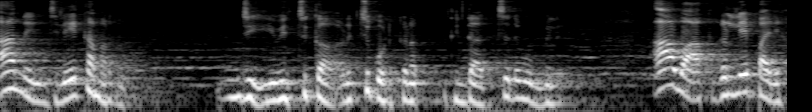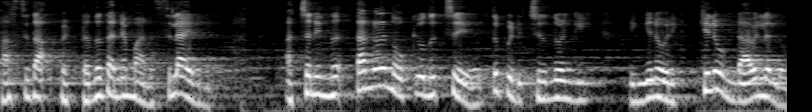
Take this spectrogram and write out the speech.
ആ നെഞ്ചിലേക്ക് അമർന്നു. ജീവിച്ച് കാണിച്ചു കൊടുക്കണം നിന്റെ അച്ഛന് മുമ്പിൽ ആ വാക്കുകളിലെ പരിഹാസ്യത പെട്ടെന്ന് തന്നെ മനസ്സിലായിരുന്നു. അച്ഛൻ ഇന്ന് തങ്ങളെ നോക്കി ഒന്ന് ചേർത്ത് പിടിച്ചിരുന്നുവെങ്കിൽ ഇങ്ങനെ ഒരിക്കലും ഉണ്ടാവില്ലല്ലോ.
